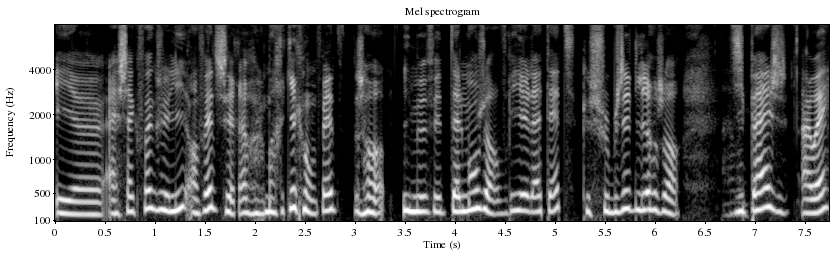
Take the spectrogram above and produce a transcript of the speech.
Et euh, à chaque fois que je lis, en fait, j'ai remarqué qu'en fait, genre, il me fait tellement genre vriller la tête que je suis obligée de lire genre 10 pages Ah ouais?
